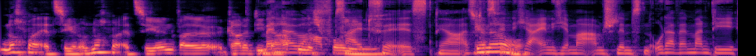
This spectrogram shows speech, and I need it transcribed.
nochmal erzählen und nochmal erzählen, weil gerade die wenn Daten da nicht vorliegen. Zeit für ist, ja. Also genau. das finde ich ja eigentlich immer am schlimmsten. Oder wenn man die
